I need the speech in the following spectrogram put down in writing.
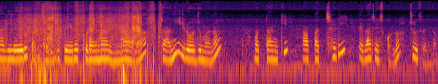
నల్లేరు పచ్చడి. ఈ పేరు ఎప్పుడైనా విన్నారా? కానీ ఈరోజు మనం మొత్తానికి ఆ పచ్చడి ఎలా చేసుకోవాలో చూసేద్దాం.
